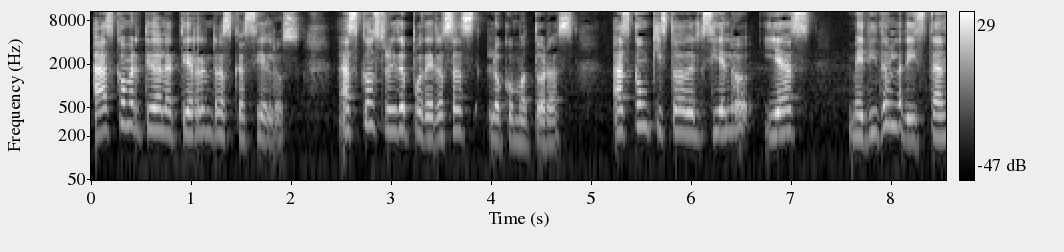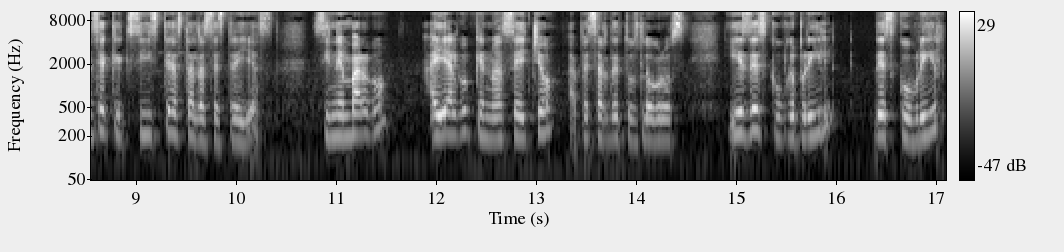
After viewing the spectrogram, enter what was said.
Has convertido la tierra en rascacielos, has construido poderosas locomotoras, has conquistado el cielo y has medido la distancia que existe hasta las estrellas. Sin embargo, hay algo que no has hecho a pesar de tus logros, y es descubrir, descubrir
